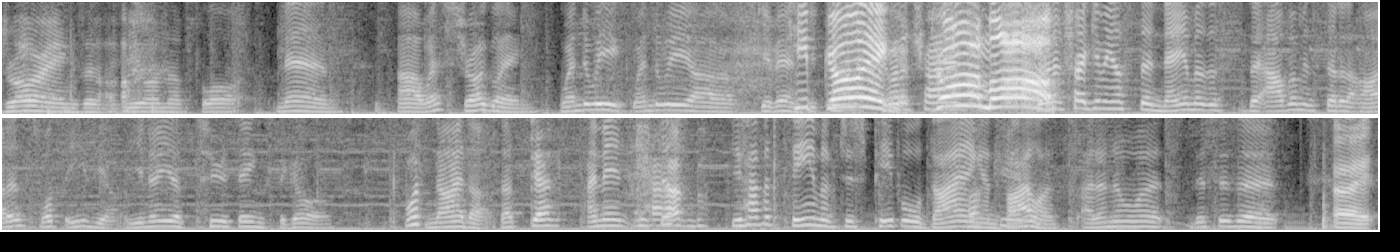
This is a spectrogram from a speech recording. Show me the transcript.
drawings of you on the floor, man. Uh, we're struggling. When do we? When do we uh give in? Keep Do- do you do going. you try- Draw You more. wanna try giving us the name of this the album instead of the artist? What's easier? You know you have two things to go off. What? Neither. That's. Death. I mean, you just you have a theme of just people dying and violence. I don't know what this is a. All right.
